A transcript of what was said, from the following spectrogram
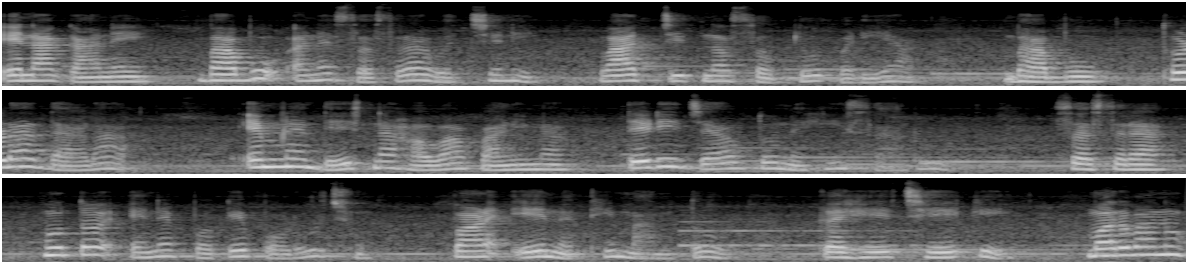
એના કાને બાબુ અને સસરા વચ્ચેની વાતચીતના શબ્દો પડ્યા. બાબુ થોડા દાડા એમને દેશના હવા પાણીમાં તેડી જાવ તો નહીં સારું. સસરા, હું તો એને પગે પડું છું, પણ એ નથી માનતો. કહે છે કે, મરવાનું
